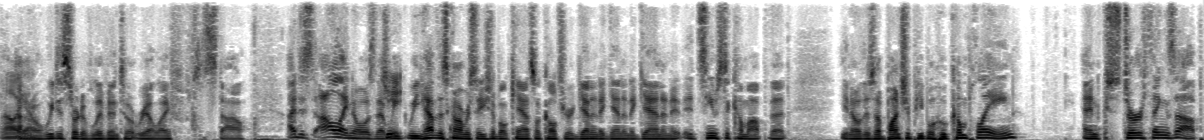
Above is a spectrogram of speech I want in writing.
Oh, I don't know, we just sort of live into it real life style. I just, all I know is that we, we have this conversation about cancel culture again and again and again. And it, it seems to come up that, you know, there's a bunch of people who complain and stir things up.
